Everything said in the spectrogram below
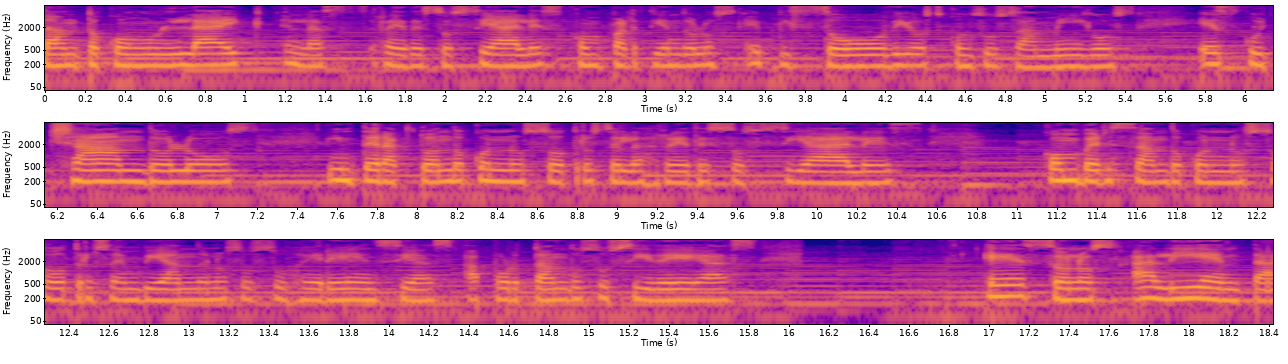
tanto con un like en las redes sociales, compartiendo los episodios con sus amigos, escuchándolos, interactuando con nosotros en las redes sociales, conversando con nosotros, enviándonos sus sugerencias, aportando sus ideas. Eso nos alienta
